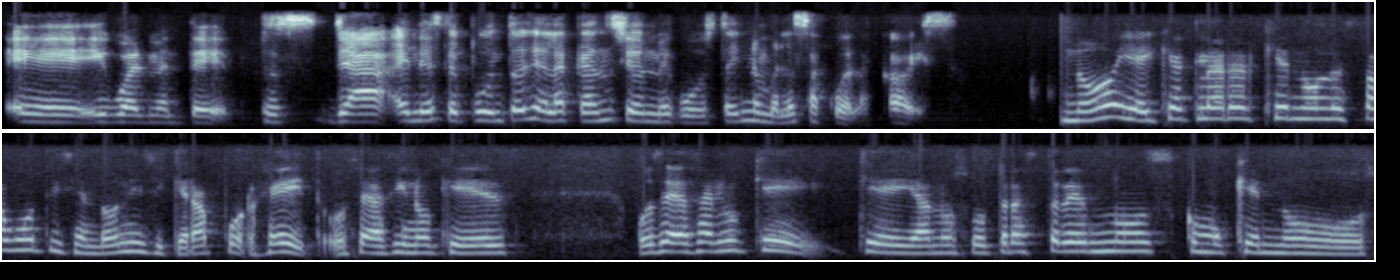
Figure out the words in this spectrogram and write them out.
Eh, igualmente, pues ya en este punto ya la canción me gusta y no me la sacó de la cabeza. No, y hay que aclarar que no lo estamos diciendo ni siquiera por hate, o sea, sino que es, o sea, es algo que, que a nosotras tres nos, como que nos,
